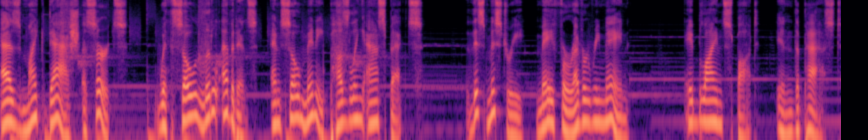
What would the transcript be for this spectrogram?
As Mike Dash asserts, with so little evidence and so many puzzling aspects, this mystery may forever remain a blind spot in the past.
